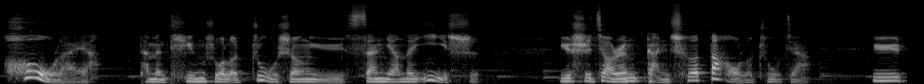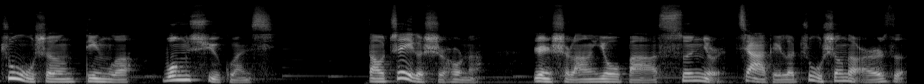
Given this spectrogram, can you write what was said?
后来呀，他们听说了祝生与三娘的意事，于是叫人赶车到了祝家，与祝生定了翁婿关系。到这个时候呢，任侍郎又把孙女嫁给了祝生的儿子，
